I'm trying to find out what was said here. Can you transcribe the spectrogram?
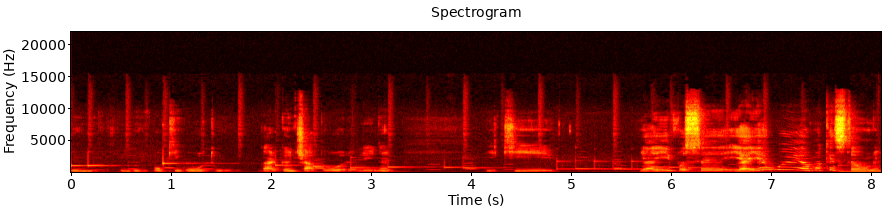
um, um boquiroto, um garganteador ali, né? E que E aí você. E aí é, é uma questão, né?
